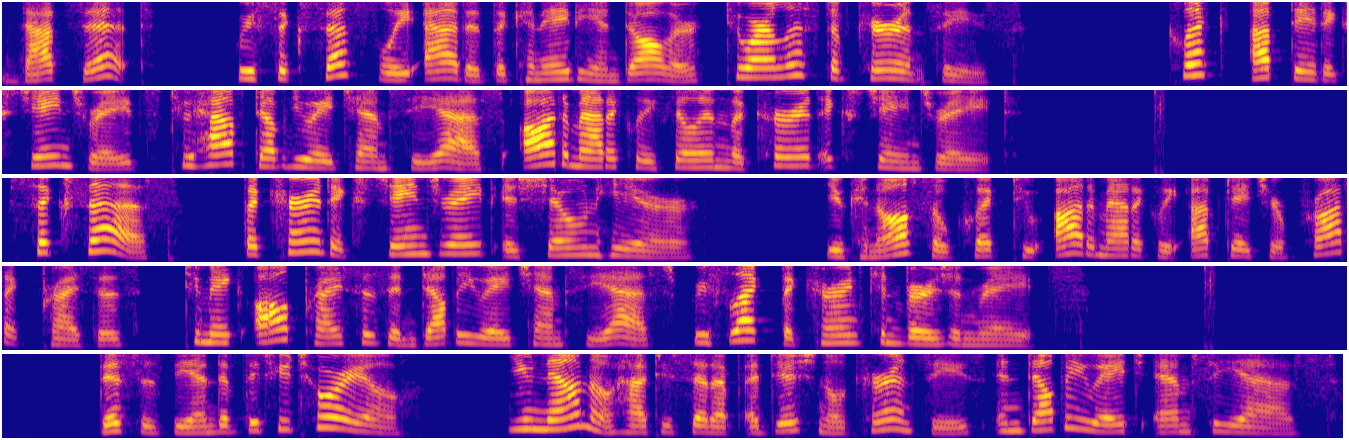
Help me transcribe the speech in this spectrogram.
That's it. We've successfully added the Canadian dollar to our list of currencies. Click Update Exchange Rates to have WHMCS automatically fill in the current exchange rate. Success! The current exchange rate is shown here. You can also click to automatically update your product prices to make all prices in WHMCS reflect the current conversion rates. This is the end of the tutorial. You now know how to set up additional currencies in WHMCS.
